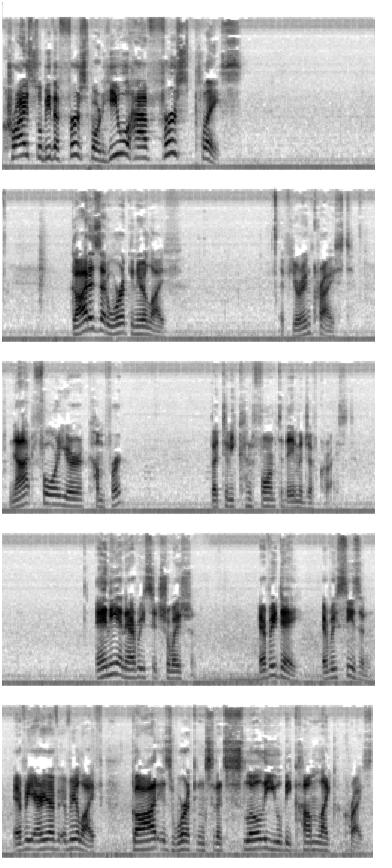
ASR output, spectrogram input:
Christ will be the firstborn. He will have first place. God is at work in your life if you're in Christ, not for your comfort, but to be conformed to the image of Christ. Any and every situation, every day, every season, every area of your life, God is working so that slowly you become like Christ.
